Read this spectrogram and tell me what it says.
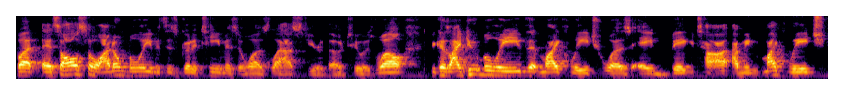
But it's also, I don't believe it's as good a team as it was last year, though, too, as well, because I do believe that Mike Leach was a big time. I mean, Mike Leach,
